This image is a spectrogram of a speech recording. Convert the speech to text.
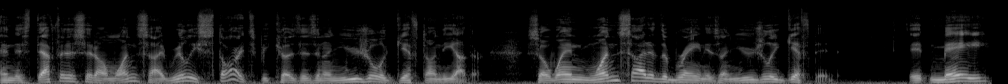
and this deficit on one side really starts because there's an unusual gift on the other. So when one side of the brain is unusually gifted, it may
